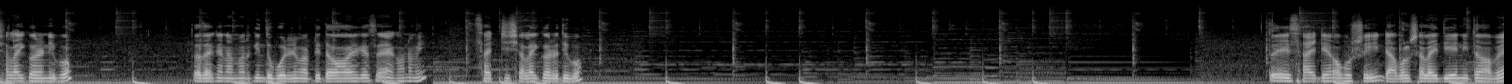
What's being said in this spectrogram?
সেলাই করে নিব। তো দেখেন, আমার কিন্তু বডির মাপটি দেওয়া হয়ে গেছে। এখন আমি সাইডটি সেলাই করে দিব। তো এই সাইডে অবশ্যই ডাবল সেলাই দিয়ে নিতে হবে।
